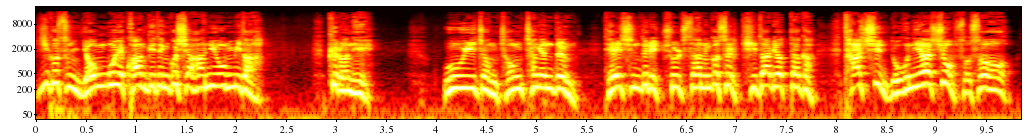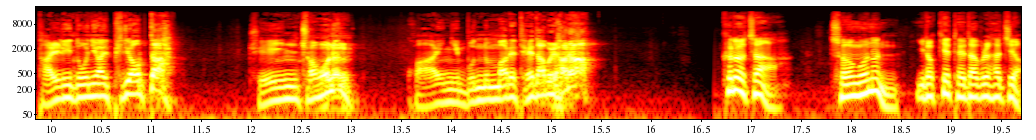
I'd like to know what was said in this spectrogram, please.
이것은 영모에 관계된 것이 아니옵니다. 그러니 우의정, 정창현 등 대신들이 출사하는 것을 기다렸다가 다시 논의하시옵소서. 달리 논의할 필요 없다. 죄인 정원은 과인이 묻는 말에 대답을 하라. 그러자 정호는 이렇게 대답을 하죠.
